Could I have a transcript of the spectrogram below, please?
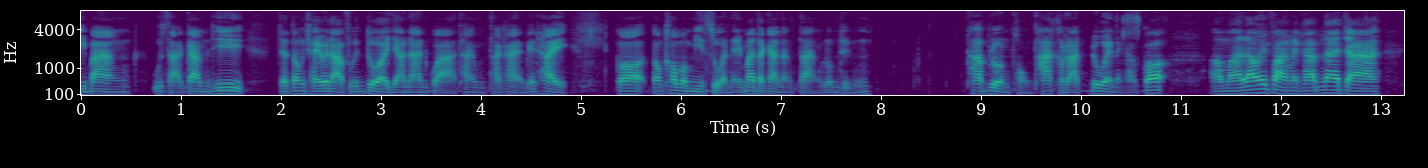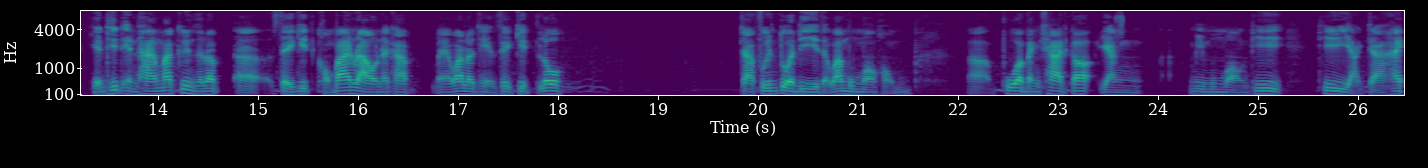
มีบางอุตสาหกรรมที่จะต้องใช้เวลาฟื้นตัวยาวนานกว่าทางธนาคารแห่งประเทศไทย ก็ต้องเข้ามามีส่วนในมาตรการต่างๆ รวมถึงภาพรวมของภาครัฐด้วยนะครับ ก็เอามาเล่าให้ฟังนะครับ น่าจะ เห็นทิศเห็นทางมากขึ้นสำหรับเศรษฐกิจของบ้านเรานะครับ แม้ว่าเราจะเห็นเศรษฐกิจโลก จะฟื้นตัวดี แต่ว่ามุมมองของผู้ว่าแบงค์ชาติก็ยังมีมุมมองที่ที่อยากจะให้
